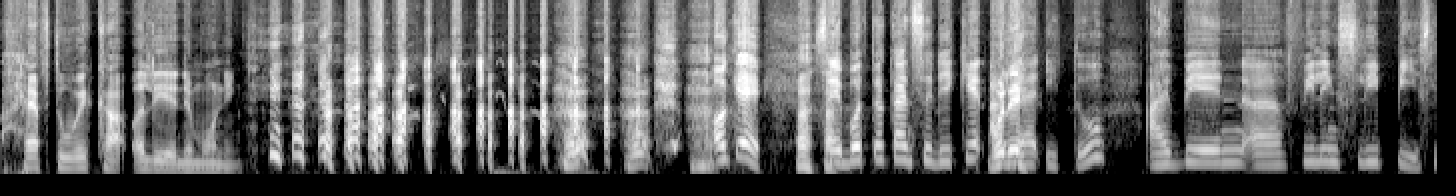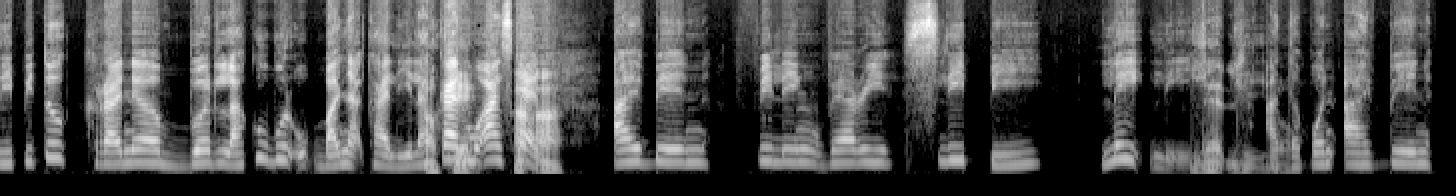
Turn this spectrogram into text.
I have to wake up early in the morning. Okay, saya betulkan sedikit Boleh. ayat itu. I've been uh, feeling sleepy. Sleepy tu kerana berlaku ber- banyak kali lah kan Okay. Muaz kan? Ha-ha. I've been feeling very sleepy lately. Lately, oh. Ataupun I've been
